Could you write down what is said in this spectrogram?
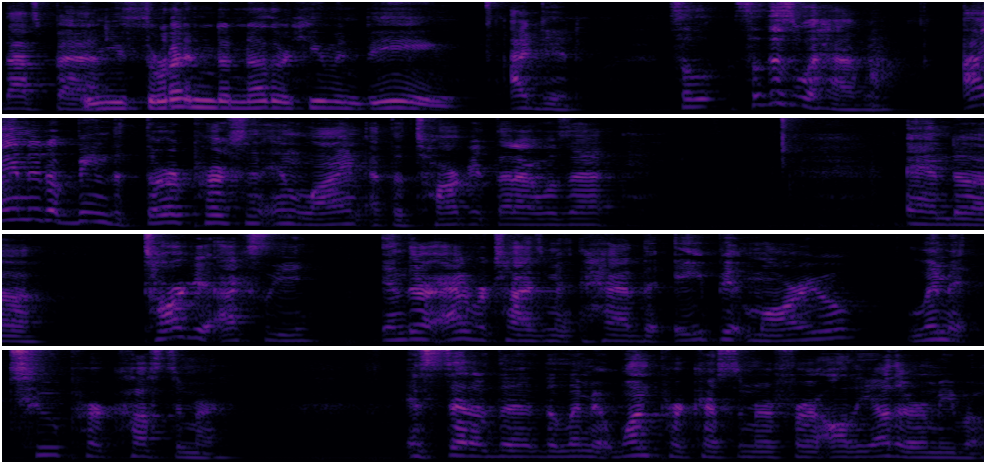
that's bad. And you threatened another human being. I did. So so this is what happened. I ended up being the third person in line at the Target that I was at. And uh Target actually in their advertisement had the 8-bit Mario limit 2 per customer instead of the the limit 1 per customer for all the other amiibo.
